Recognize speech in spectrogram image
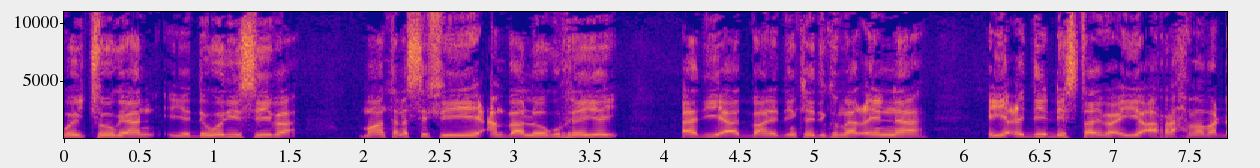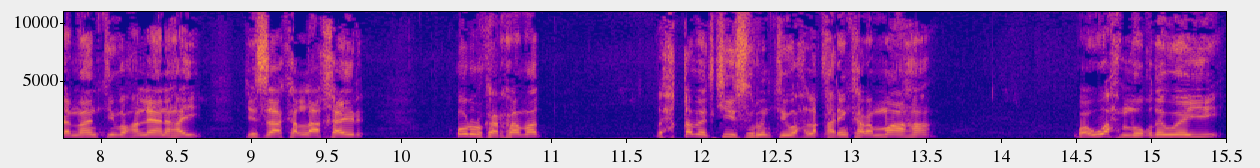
way joogaan iyo dawadiisiiba. Maantana si fiican baa loogu reeyey. Aad iyo aad baan idinka idinku mahad iyo ciddii dhistayba iyo arraxmaba dhammaantiin waxaan leenahay jasaaka allah khayr. Ururka ramad waxqabadkiisu runtii wax la qarin kara maaha. Waa wax muuqda weeyi.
